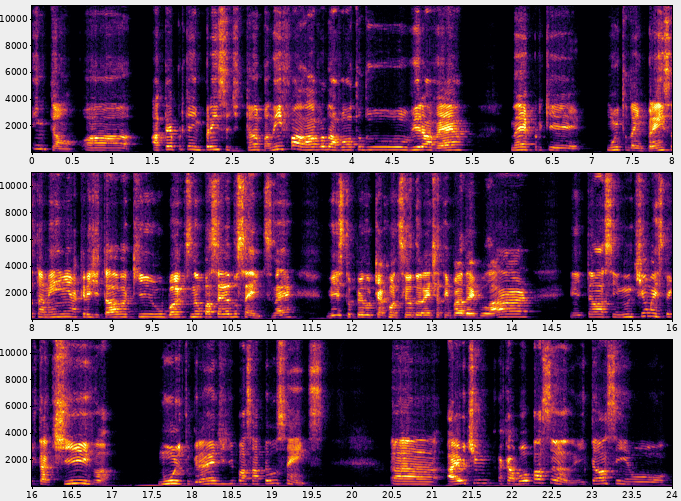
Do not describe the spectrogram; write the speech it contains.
Então, uh, até porque a imprensa de Tampa nem falava da volta do Viravé, né? Porque muito da imprensa também acreditava que o Bucks não passaria do Saints, né? Visto pelo que aconteceu durante a temporada regular. Então, assim, não tinha uma expectativa muito grande de passar pelo Saints. Uh, aí o time acabou passando. Então, assim, o,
